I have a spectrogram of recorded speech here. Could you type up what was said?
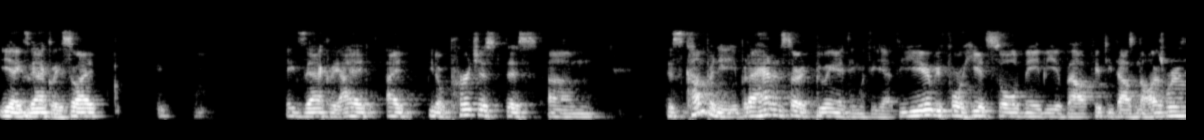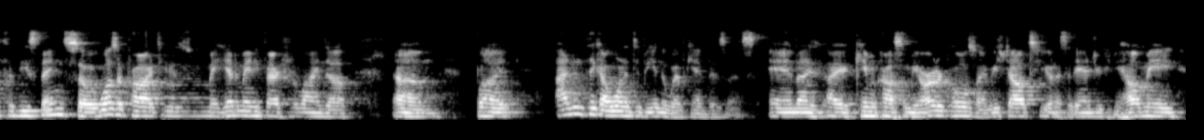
Yeah, exactly. So I exactly I had I you know purchased this um, this company, but I hadn't started doing anything with it yet. The year before, he had sold maybe about fifty thousand dollars worth of these things, so it was a product. He, was, he had a manufacturer lined up, um, but I didn't think I wanted to be in the webcam business. And I, I came across some of your articles, and I reached out to you, and I said, Andrew, can you help me?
